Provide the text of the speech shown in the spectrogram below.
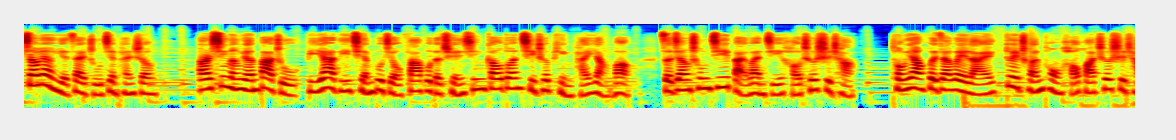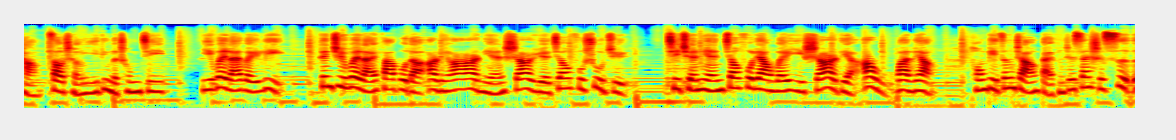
销量也在逐渐攀升。而新能源霸主比亚迪前不久发布的全新高端汽车品牌仰望。则将冲击百万级豪车市场，同样会在未来对传统豪华车市场造成一定的冲击。以蔚来为例，根据蔚来发布的二零二二年十二月交付数据，其全年交付量为以十二点二五万辆，同比增长百分之三十四。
